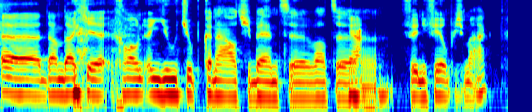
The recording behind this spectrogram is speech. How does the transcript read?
Eh, dan dat je gewoon een YouTube-kanaaltje bent... wat Ja. funny filmpjes maakt. Nou,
